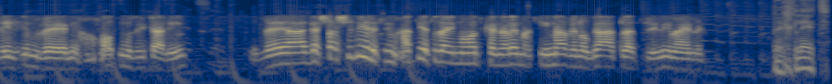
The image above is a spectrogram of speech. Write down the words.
צלילים וניחוחות מוזיקליים. וההגשה שלי, לשמחתי, אתה יודע, היא מאוד כנראה מתאימה ונוגעת לצלילים האלה. בהחלט.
